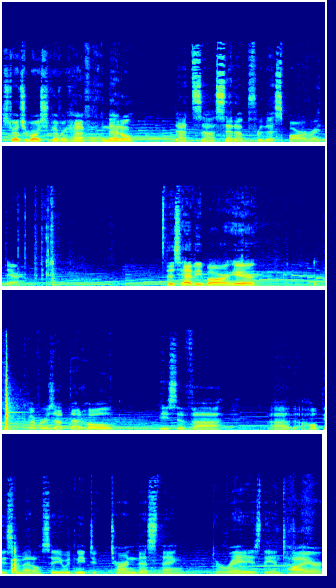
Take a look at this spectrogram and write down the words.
stretcher bar is covering half of the metal, that's uh, set up for this bar right there. This heavy bar here covers up that whole piece of uh, uh, the whole piece of metal. So you would need to turn this thing to raise the entire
